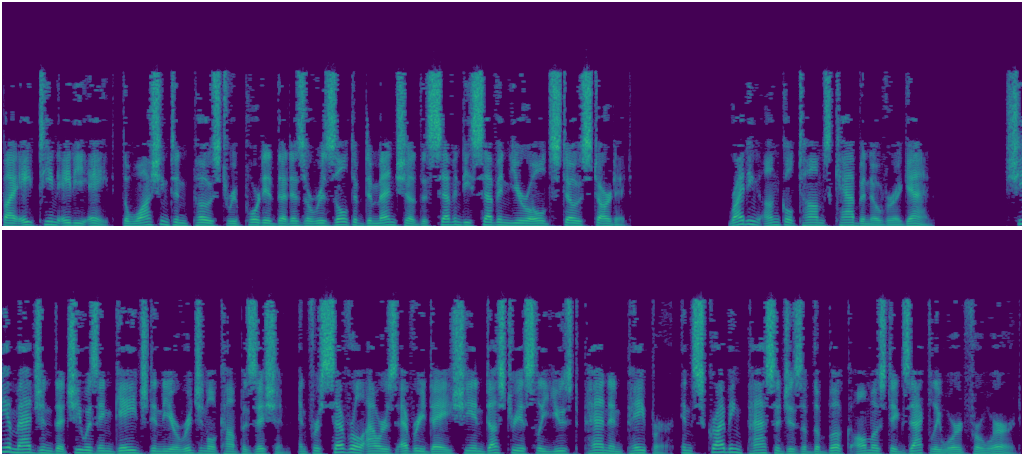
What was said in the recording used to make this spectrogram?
By 1888, The Washington Post reported that as a result of dementia the 77-year-old Stowe started writing Uncle Tom's Cabin over again. She imagined that she was engaged in the original composition, and for several hours every day she industriously used pen and paper, inscribing passages of the book almost exactly word for word.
